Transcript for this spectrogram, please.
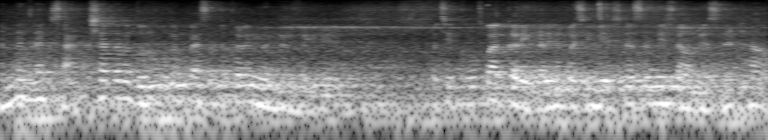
એમને સાક્ષાત હવે ગુરુ ભગવાન પાસે તો કરી મંદિર લઈ ગયા પછી કૃપા કરી કરીને પછી બેસને સંદેશા બેસને ઠાવ.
